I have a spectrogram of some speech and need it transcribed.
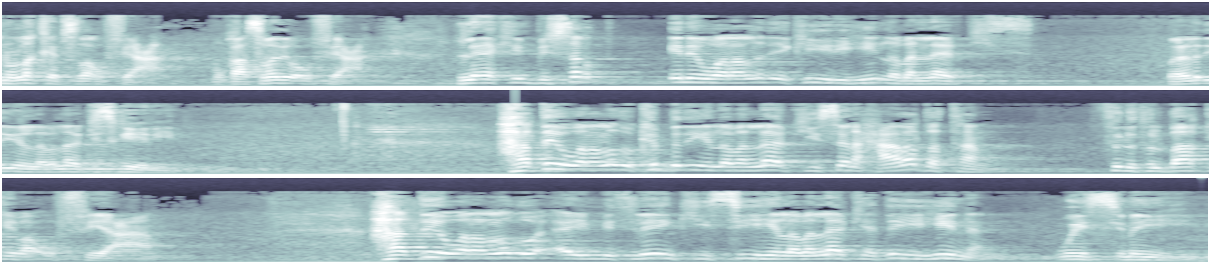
inuu la qaybsadaa u fiican. Muqaasamadii baa u fiican. Laakiin bishard inay walaaladii ka yar yihiin labanlaabkiisa walaaladii inay labanlaabkiisa ka yar yihiin hadday walaaladu ka badan yihiin labanlaabkiisana xaaladda tan uluثulbaaqi baa u fiican haddii walaaladu ay milaynkiisi yihiin labanlaabkii hadday yihiinna way siman yihiin.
